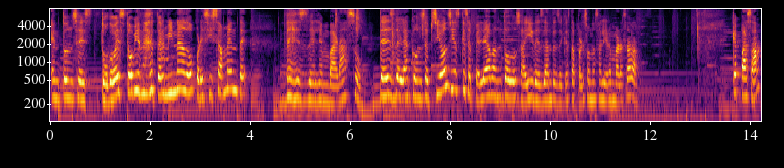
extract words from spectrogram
Entonces, todo esto viene determinado precisamente desde el embarazo, desde la concepción, si es que se peleaban todos ahí desde antes de que esta persona saliera embarazada. ¿Qué pasa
